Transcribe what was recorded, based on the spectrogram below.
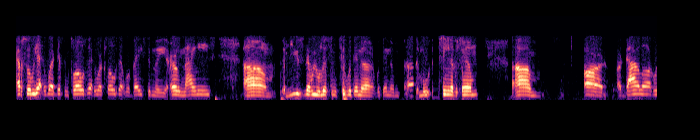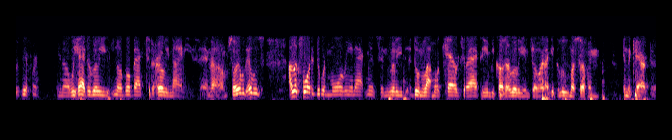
absolutely. We had to wear different clothes. We had to wear clothes that were based in the early '90s. Um, the music that we were listening to within the within the uh, the, movie, scene of the film. Um, our our dialogue was different. You know, we had to really you know go back to the early '90s, and um, so it was it was. I look forward to doing more reenactments and really doing a lot more character acting because I really enjoy it. I get to lose myself in in the character.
